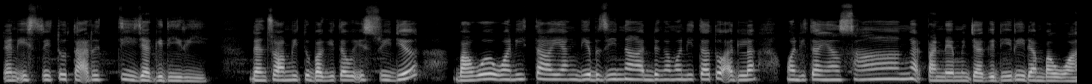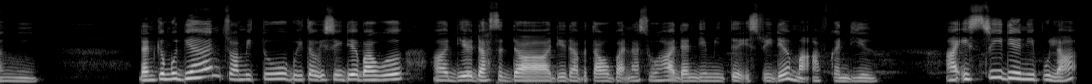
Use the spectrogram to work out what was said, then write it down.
Dan isteri tu tak reti jaga diri dan suami tu bagi tahu isteri dia bahawa wanita yang dia berzina dengan wanita tu adalah wanita yang sangat pandai menjaga diri dan bau wangi. Dan kemudian suami tu beritahu isteri dia bahawa uh, dia dah sedar, dia dah bertaubat nasuha dan dia minta isteri dia maafkan dia. Uh, isteri dia ni pula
